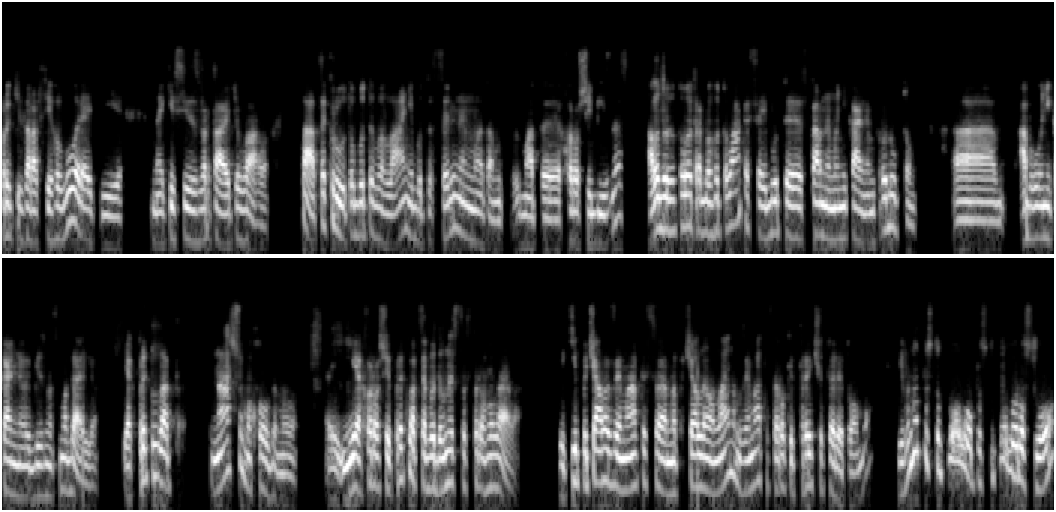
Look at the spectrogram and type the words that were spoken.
про які зараз всі говорять, і на які всі звертають увагу. Так, це круто бути в онлайні, бути сильним, там мати хороший бізнес, але до того треба готуватися і бути з певним унікальним продуктом або унікальною бізнес-моделлю. Як приклад нашому холдингу е, є хороший приклад, це видавництво Старого Лева, які почали займатися, ми почали онлайном займатися роки 3-4 тому. І воно поступово поступово росло.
